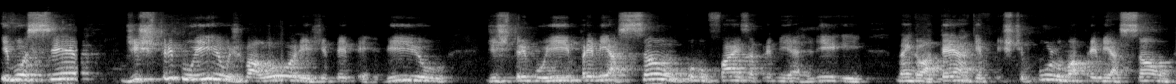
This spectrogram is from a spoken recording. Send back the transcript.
e você distribuir os valores de pay-per-view, distribuir premiação, como faz a Premier League na Inglaterra, que estipula uma premiação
